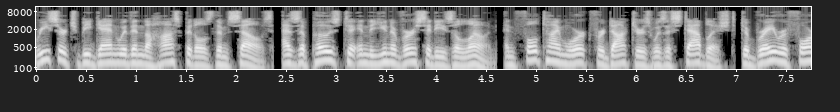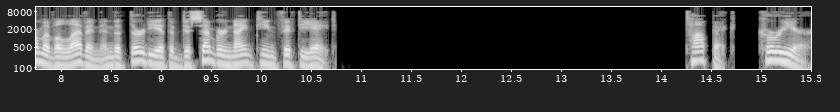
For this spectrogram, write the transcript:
research began within the hospitals themselves, as opposed to in the universities alone, and full-time work for doctors was established Debré Reform of 11 and 30 December 1958. Career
